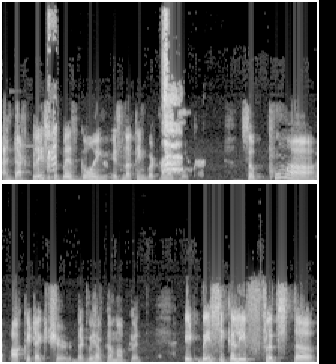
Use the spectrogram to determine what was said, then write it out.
And that place to place going is nothing but network. So Puma architecture that we have come up with, it basically flips the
